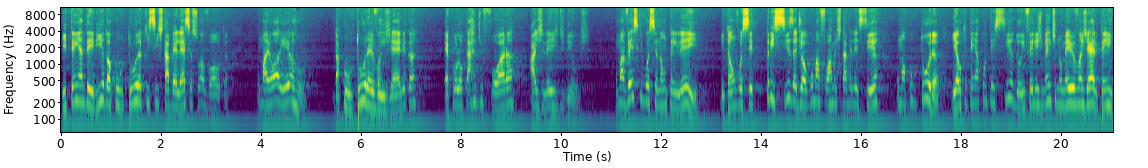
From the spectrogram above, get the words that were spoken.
e tem aderido à cultura que se estabelece à sua volta. O maior erro da cultura evangélica é colocar de fora as leis de Deus. Uma vez que você não tem lei, então você precisa de alguma forma estabelecer uma cultura, e é o que tem acontecido, infelizmente, no meio evangélico, tem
